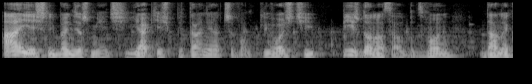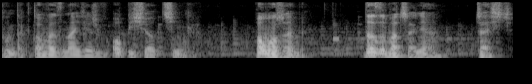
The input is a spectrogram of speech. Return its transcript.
A jeśli będziesz mieć jakieś pytania czy wątpliwości, pisz do nas albo dzwoń. Dane kontaktowe znajdziesz w opisie odcinka. Pomożemy. Do zobaczenia. Cześć.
